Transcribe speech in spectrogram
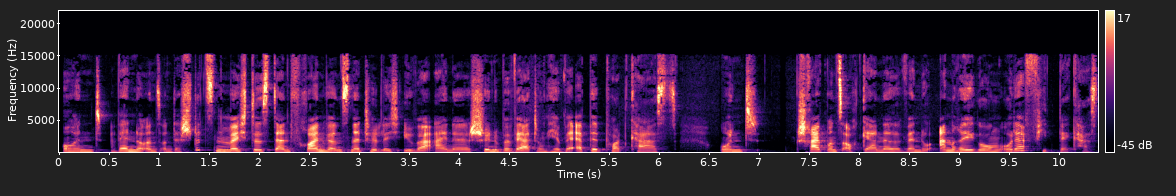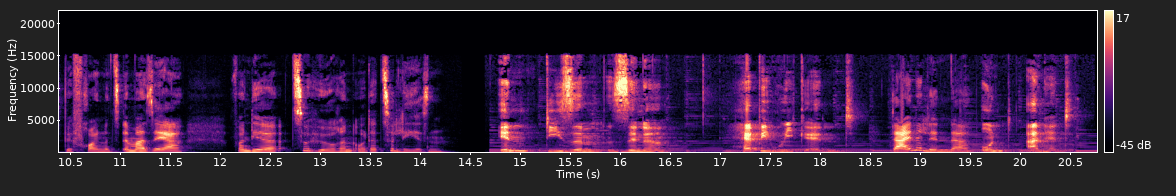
Und wenn du uns unterstützen möchtest, dann freuen wir uns natürlich über eine schöne Bewertung hier bei Apple Podcasts und schreib uns auch gerne, wenn du Anregungen oder Feedback hast. Wir freuen uns immer sehr, von dir zu hören oder zu lesen. In diesem Sinne, Happy Weekend. Deine Linda und Annette.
